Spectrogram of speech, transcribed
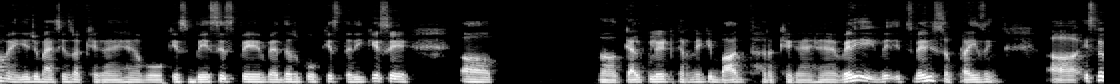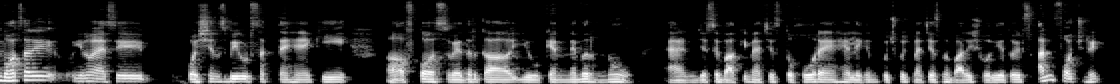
में ये जो मैचेस रखे गए हैं वो किस बेसिस पे वेदर को किस तरीके से कैलकुलेट करने के बाद रखे गए हैं वेरी इट्स वेरी सरप्राइजिंग इसमें बहुत सारे यू you नो know, ऐसे क्वेश्चंस भी उठ सकते हैं कि ऑफ़ कोर्स वेदर का you can never know and जैसे बाकी मैचेस तो हो रहे हैं लेकिन कुछ कुछ मैचेस में बारिश हो रही है तो it's unfortunate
